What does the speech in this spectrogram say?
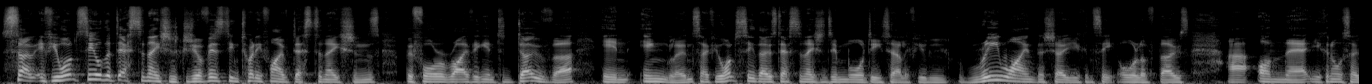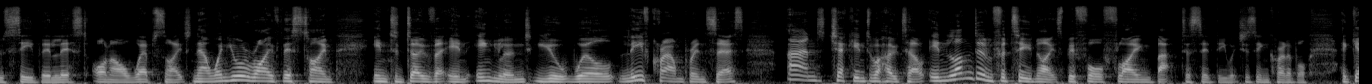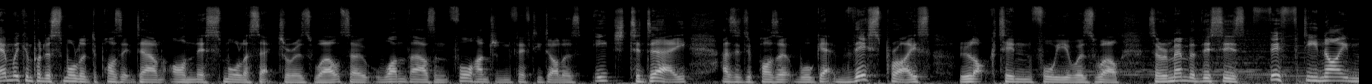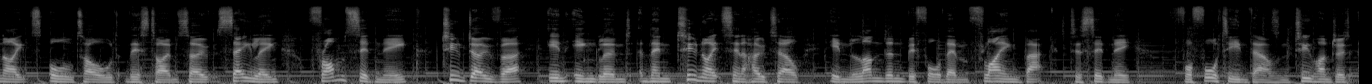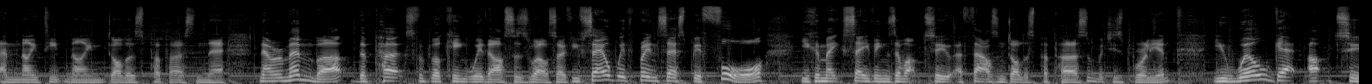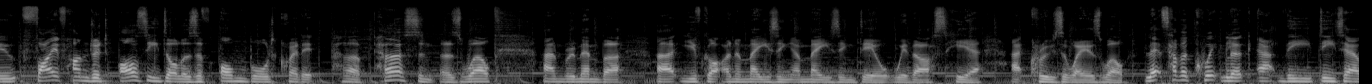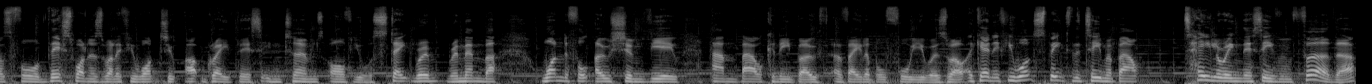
So, if you want to see all the destinations, because you're visiting 25 destinations before arriving into Dover in England. So, if you want to see those destinations in more detail, if you rewind the show, you can see all of those uh, on there. You can also see the list on our website. Now, when you arrive this time into Dover in England, you will leave Crown Princess and check into a hotel in London for two nights before flying back to Sydney, which is incredible. Again, we can put a smaller deposit down on this smaller sector as well. So $1,450 each today as a deposit will get this price locked in for you as well. So remember, this is 59 nights all told this time. So sailing from Sydney to Dover in England and then two nights in a hotel in London before then flying back to Sydney for $14,299 per person there. Now remember the perks for booking with us as well. So if you've sailed with Princess before, you can make savings of up to $1,000 per person, which is brilliant. You will get up to 500 Aussie dollars of onboard credit per person as well. And remember, uh, you've got an amazing, amazing deal with us here at Cruiseaway as well. Let's have a quick look at the details for this one as well if you want to upgrade this in terms of your stateroom. Remember, wonderful ocean view and balcony both available for you as well. Again, if you want to speak to the team about tailoring this even further,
